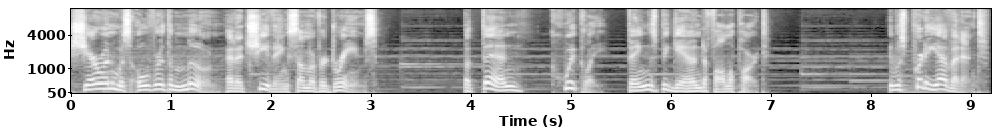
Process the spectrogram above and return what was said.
Sharon was over the moon at achieving some of her dreams. But then, quickly, things began to fall apart. It was pretty evident,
